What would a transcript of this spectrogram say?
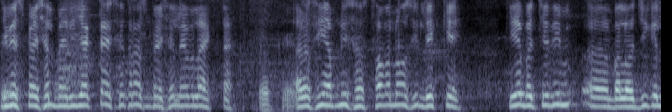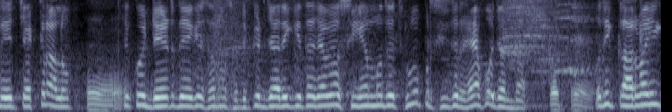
ਜਿਵੇਂ ਸਪੈਸ਼ਲ ਮੈਰਿਜ ਐਕਟ ਹੈ ਇਸੇ ਤਰ੍ਹਾਂ ਸਪੈਸ਼ਲ ਲੈਵਲ ਐਕਟ ਹੈ ਔਰ ਅਸੀਂ ਆਪਣੀ ਸੰਸਥਾ ਵੱਲੋਂ ਅਸੀਂ ਲਿਖ ਕਿ ਇਹ ਬੱਚੇ ਦੀ ਬਾਇਓਲੋਜੀਕਲ ਏਜ ਚੈੱਕ ਕਰਾ ਲਓ ਤੇ ਕੋਈ ਡੇਟ ਦੇ ਕੇ ਸਾਨੂੰ ਸਰਟੀਫਿਕੇਟ ਜਾਰੀ ਕੀਤਾ ਜਾਵੇ ਉਹ ਸੀਐਮਓ ਦੇ ਥਰੂ ਪ੍ਰੋਸੀਜਰ ਹੈ ਹੋ ਜਾਂਦਾ। ਉਹਦੀ ਕਾਰਵਾਈ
